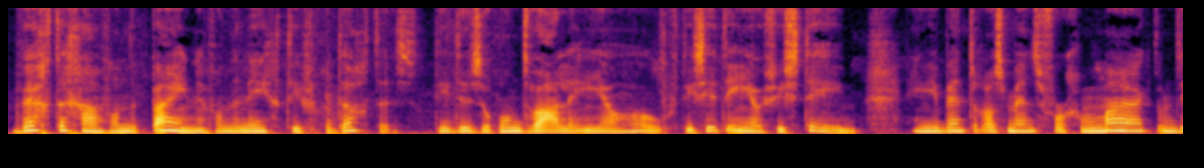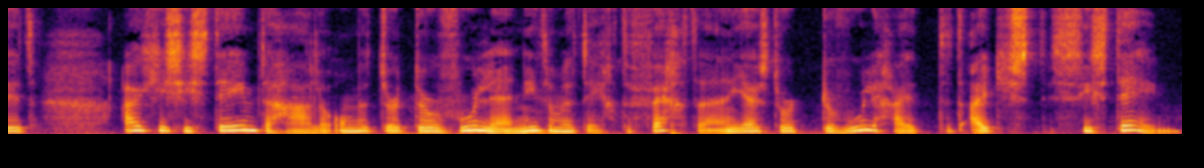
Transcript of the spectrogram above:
weg te gaan van de pijn en van de negatieve gedachten. Die dus ronddwalen in jouw hoofd. Die zitten in jouw systeem. En je bent er als mens voor gemaakt om dit uit je systeem te halen. Om het te voelen en niet om het tegen te vechten. En juist door ga je het uit je systeem.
